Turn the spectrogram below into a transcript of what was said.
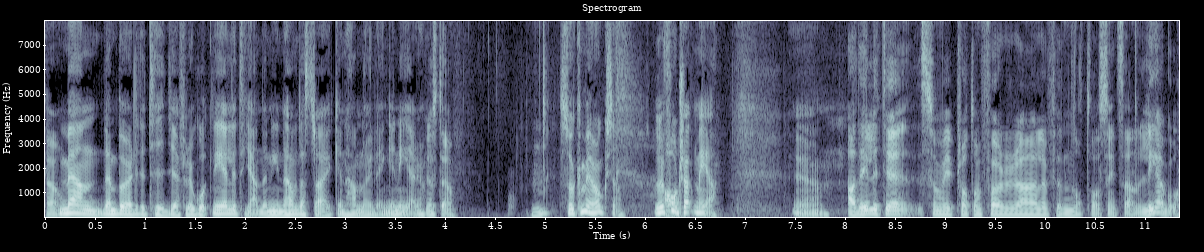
Ja. Men den börjar lite tidigare för det har gått ner lite grann. Den innehavda striken hamnar ju längre ner. Just det. Så kan man göra också. Då är du Ja. fortsatt med. Eh, Ja, det är lite som vi pratade om förra, eller för något avsnitt sedan, lego.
